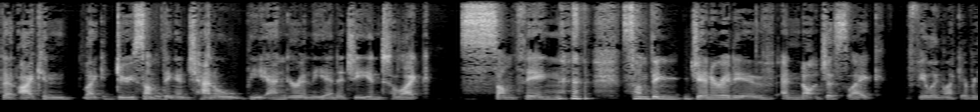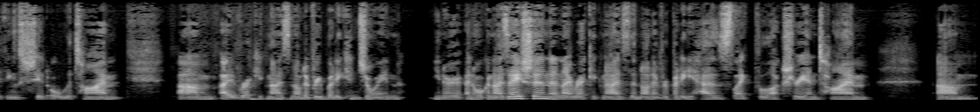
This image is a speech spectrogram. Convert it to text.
that I can like do something and channel the anger and the energy into like something something generative and not just like feeling like everything's shit all the time. Um, I recognize not everybody can join, you know, an organization, and I recognize that not everybody has like the luxury and time um,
